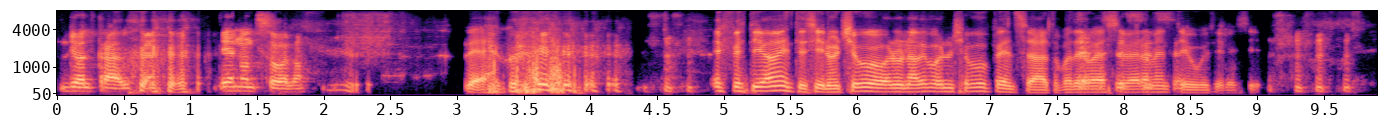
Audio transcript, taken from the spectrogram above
di Oltralpe e non solo. Beh, effettivamente sì, non ci, avevo, non, avevo, non ci avevo pensato, poteva sì, essere sì, veramente sì, utile, sì.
